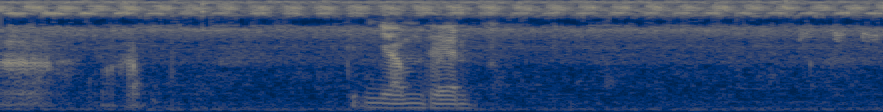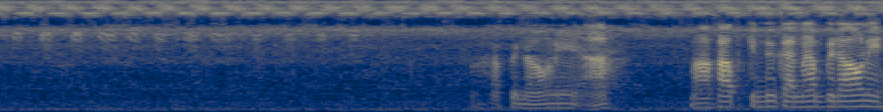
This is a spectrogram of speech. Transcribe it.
อ่ามาครับกินยำแทน ครับพี่น้องนี่อะมาครับกินด้วยกันนะครับพี่น้องนี่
